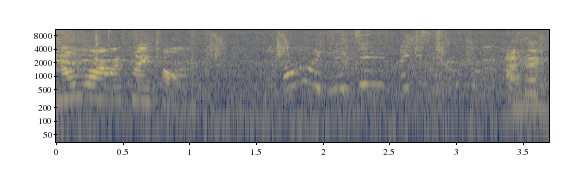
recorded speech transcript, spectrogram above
No more with my phone. I have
